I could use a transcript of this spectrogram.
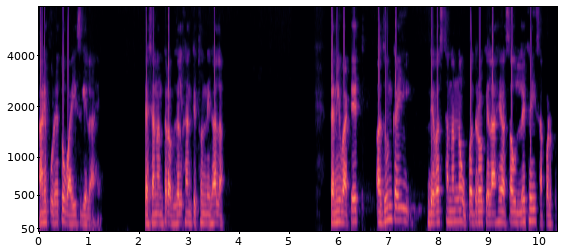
आणि पुढे तो वाईस गेला आहे. त्याच्यानंतर अफजल खान तिथून निघाला. त्यांनी वाटेत अजून काही देवस्थानांना उपद्रव केला आहे असा उल्लेखही सापडतो.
